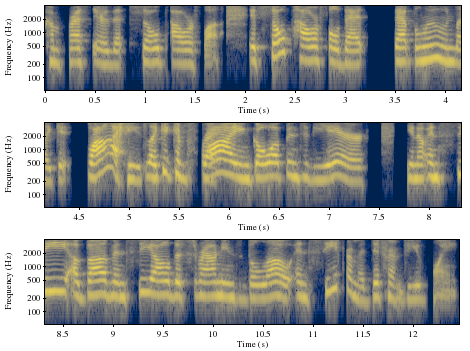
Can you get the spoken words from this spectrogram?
compressed air that's so powerful. It's so powerful that that balloon like it flies like it can fly right. and go up into the air you know and see above and see all the surroundings below and see from a different viewpoint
